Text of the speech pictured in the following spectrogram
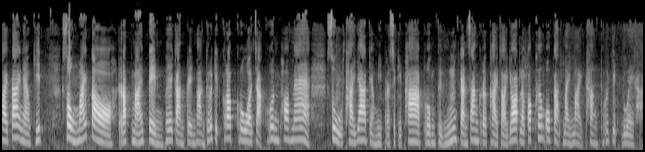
ภายใต้แนวคิด ส่งไม้ต่อรับไม้เป็นเพื่อการเปลี่ยนผ่านธุรกิจครอบครัว จากรุ่นพ่อแม่ สู่ทายาทอย่างมีประสิทธิภาพ รวมถึงการสร้างเครือข่ายต่อยอด แล้วก็เพิ่มโอกาสใหม่ ๆ ทางธุรกิจด้วยค่ะ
